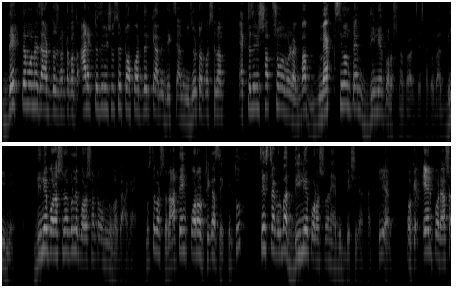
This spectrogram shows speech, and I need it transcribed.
দেখতে মনে হয় যে আট দশ ঘণ্টা কত। আরেকটা জিনিস হচ্ছে টপারদেরকে আমি দেখছি, আমি নিজেও টপার ছিলাম। একটা জিনিস সবসময় মনে রাখবা ম্যাক্সিমাম টাইম দিনে পড়াশোনা করার চেষ্টা করবা, দিনে। দিনে পড়াশোনা করলে পড়াশোনাটা অন্যভাবে আগায়। বুঝতে পারছ? রাতে পড়াও ঠিক আছে, কিন্তু চেষ্টা করবা দিনে পড়াশোনার হ্যাবিট বেশি রাখার ক্লিয়ার ওকে এরপরে আসো,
